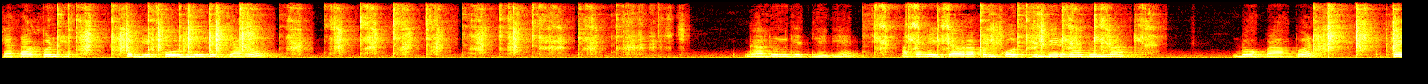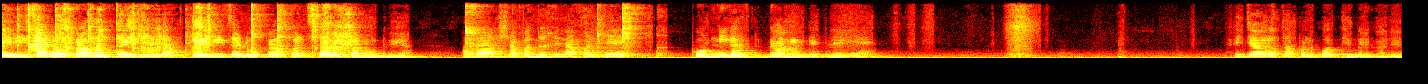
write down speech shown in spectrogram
हे आता आपण सगळी फोडणी ह्याच्यावर घालून घेतलेली आहे. आता ह्याच्यावर आपण कोथिंबीर घालून ना ढोकळा आपण कैरीचा ढोकळा म्हणता येईल ह्याला. कैरीचा ढोकळा आपण सर्व करून घेऊया. आता अशा पद्धतीने आपण हे फोडणी घात घालून घेतलेली आहे. ह्याच्यावर आता आपण कोथिंबीर घालूया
